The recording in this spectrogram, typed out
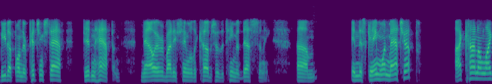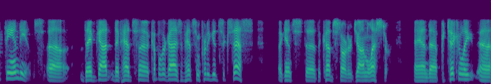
beat up on their pitching staff. Didn't happen. Now everybody's saying, well, the Cubs are the team of destiny. Um, in this game one matchup, I kind of like the Indians. Uh, they've got they've had some, a couple of their guys have had some pretty good success against uh, the Cubs starter Jon Lester, and uh, particularly uh,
